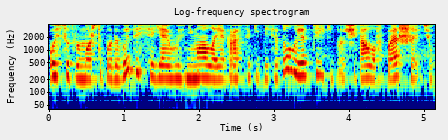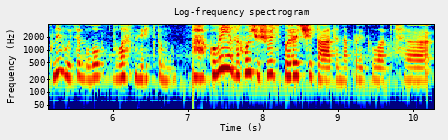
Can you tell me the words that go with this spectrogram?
Ось тут ви можете подивитися. Я його знімала якраз таки після того, як тільки прочитала вперше цю книгу, і це було власне рік тому. Коли я захочу щось перечитати, наприклад, е,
